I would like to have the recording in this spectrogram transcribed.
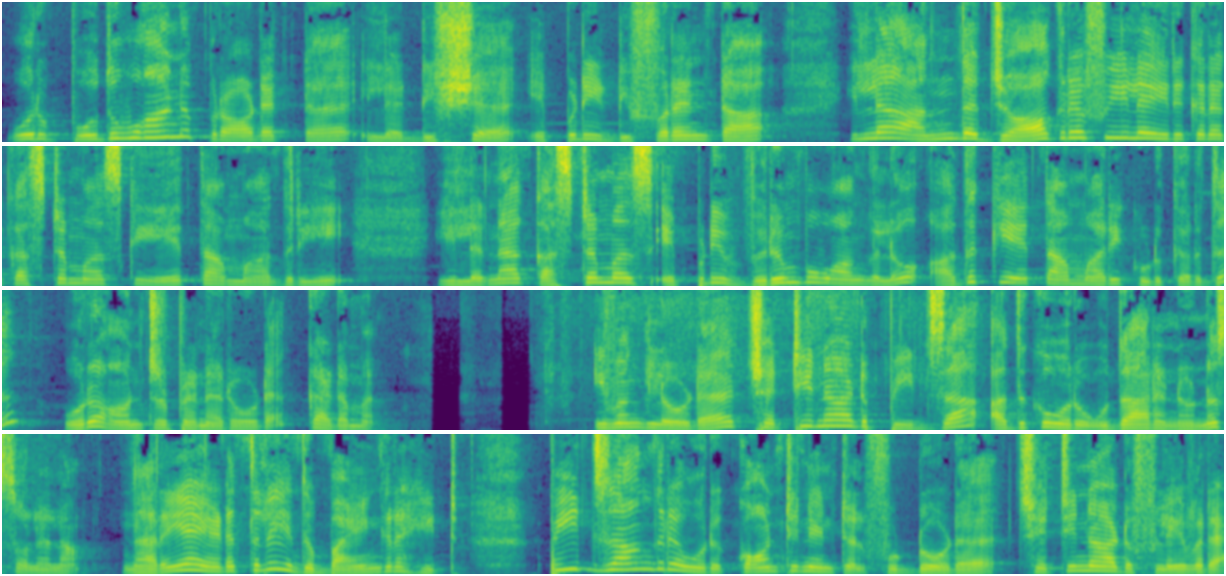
ஒரு பொதுவான ப்ராடக்டை இல்லை டிஷ்ஷை எப்படி டிஃப்ரெண்ட்டாக இல்லை அந்த ஜாகிரஃபியில் இருக்கிற கஸ்டமர்ஸ்க்கு ஏற்ற மாதிரி இல்லைன்னா கஸ்டமர்ஸ் எப்படி விரும்புவாங்களோ அதுக்கு ஏற்ற மாதிரி கொடுக்கறது ஒரு ஆண்டர்ப்ரனரோட கடமை. இவங்களோட செட்டிநாடு பீட்ஸா அதுக்கு ஒரு உதாரணம்னு சொல்லலாம். நிறைய இடத்துல இது பயங்கர ஹிட் பீட்ஸாங்கிற ஒரு காண்டினென்டல் ஃபுட்டோட செட்டிநாடு ஃப்ளேவரை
